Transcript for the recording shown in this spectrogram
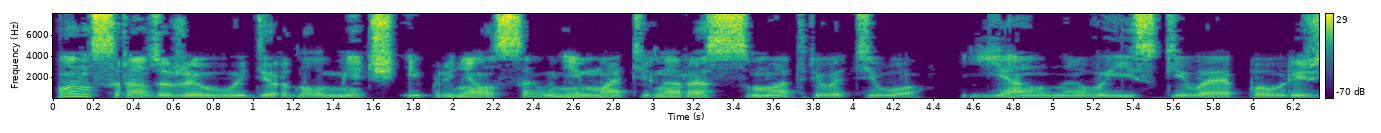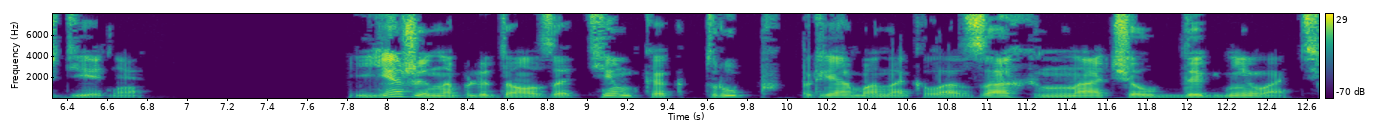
Он сразу же выдернул меч и принялся внимательно рассматривать его, явно выискивая повреждения. Я же наблюдал за тем, как труп прямо на глазах начал догнивать.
